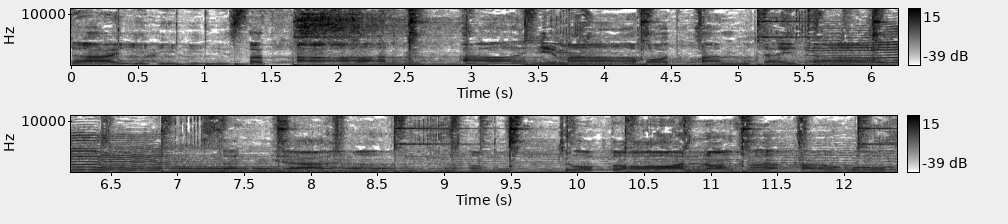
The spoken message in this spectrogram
ใจสถานอายมาบอทันใจเจ้า สัญญาเขาจบตอนน้องเข้าพ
